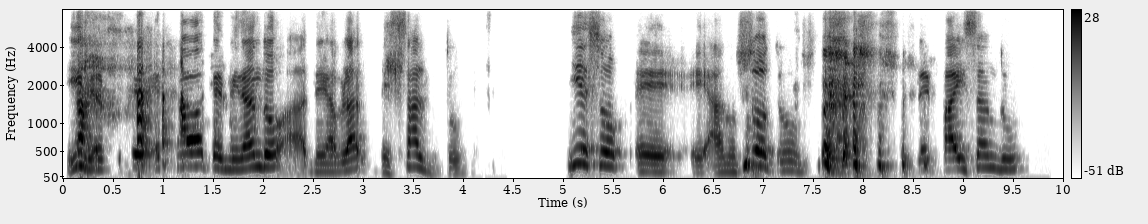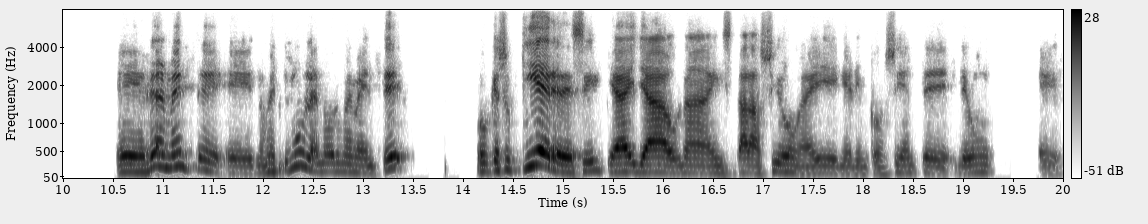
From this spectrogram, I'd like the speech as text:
y estaba terminando de hablar de Salto. Y eso eh, a nosotros de Paysandú realmente nos estimula enormemente porque eso quiere decir que hay ya una instalación ahí en el inconsciente de un eh,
